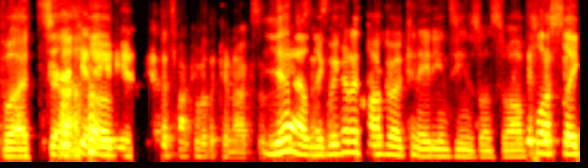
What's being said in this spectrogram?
But uh, Canadian. We have to talk about the Canucks. the yeah, like we gotta talk about Canadian teams once in a while. Plus, like,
